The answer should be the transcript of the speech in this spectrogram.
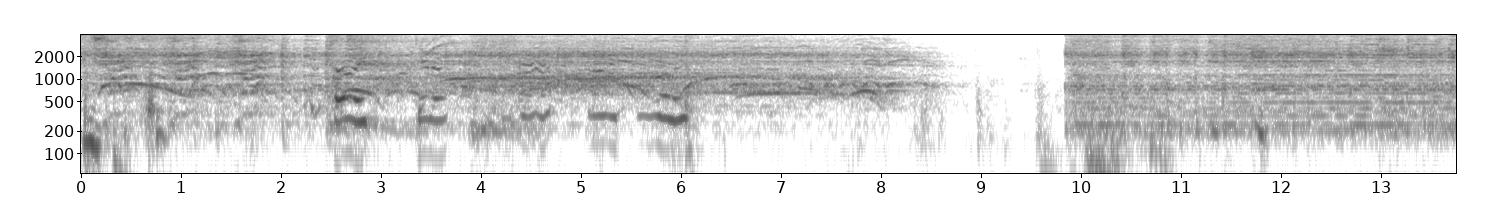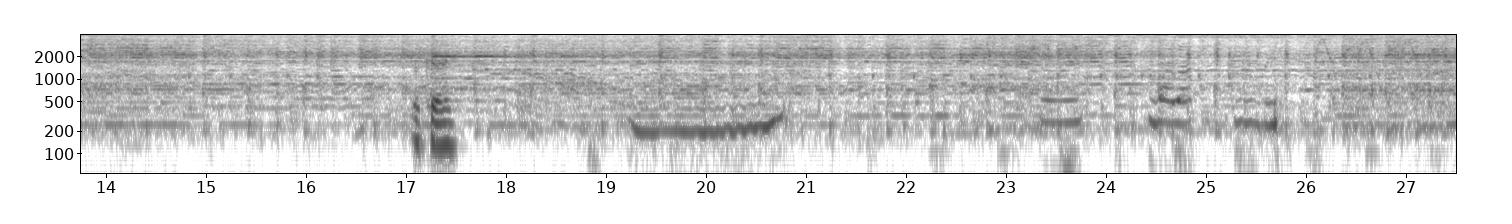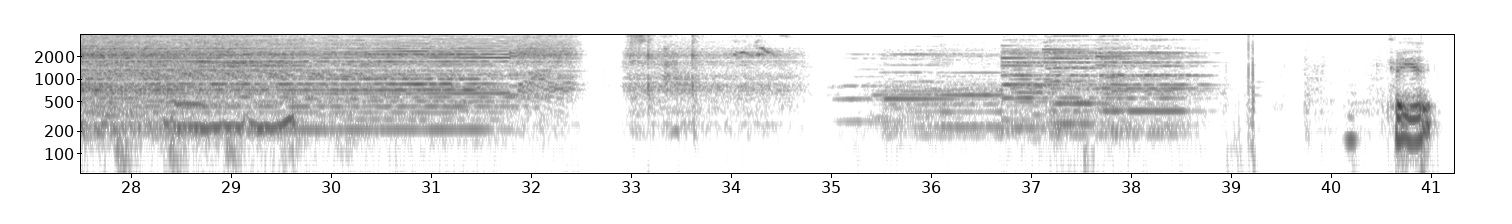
Hurry, get him. Hurry, hurry. Okay. Lala, Tell you.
